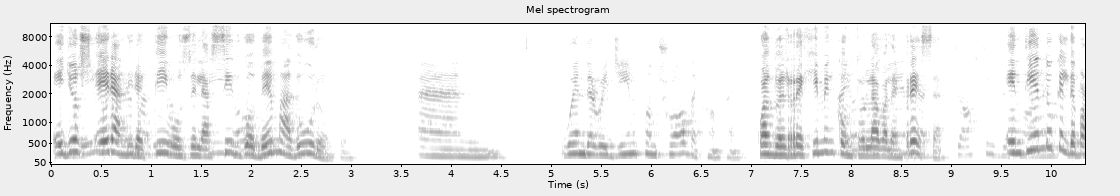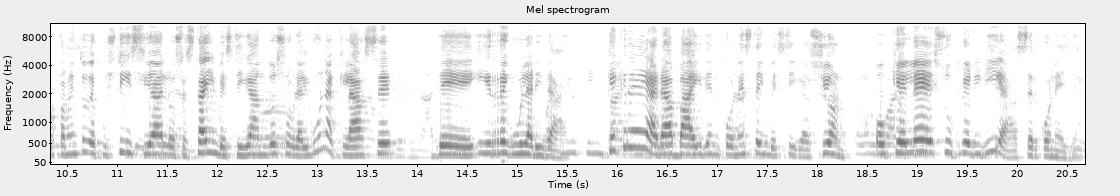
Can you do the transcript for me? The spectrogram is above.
Ellos eran directivos de la Citgo de Maduro cuando el régimen controlaba la empresa. Entiendo que el Departamento de Justicia los está investigando sobre alguna clase de irregularidad. ¿Qué creará Biden con esta investigación o qué le sugeriría hacer con ella?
